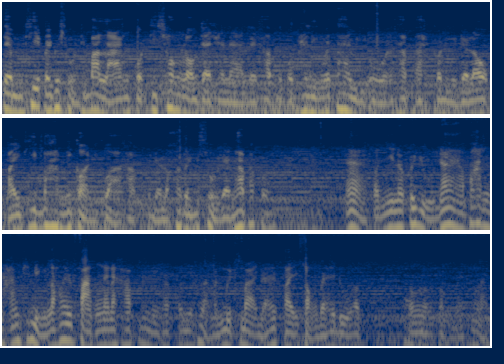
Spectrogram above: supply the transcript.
เต็มๆที่ไปพิสูจน์ที่บ้านล้างกดที่ช่องลองใจไทยแลนด์เลยครับเดี๋ยวผมให้ลิงก์ไว้ใต้วิดีโอนะครับอะก่อนอื่นเดี๋ยวเราไปที่บ้านนี้ก่อนดีกว่าครับเดี๋ยวเราค่อยไปพิสูจน์กันครับครับผมอ่าตอนนี้เราก็อยู่หน้าบ้านล้างที่หนึ่งเล่าให้ฟังนะครับนี่ครับตอนนี้ข้างหลังมันมืดมากเดี๋ยวให้ไฟส่องไปให้ดูครับลองลองส่องไปข้างหลัง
